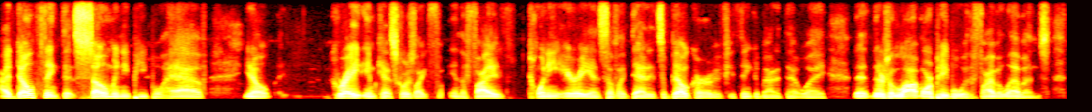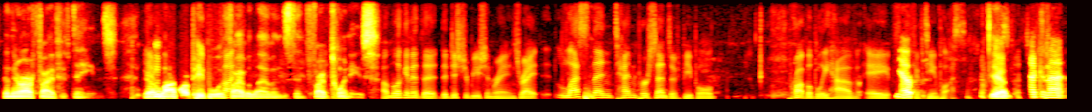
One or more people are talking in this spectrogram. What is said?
I don't think that so many people have, you know, great MCAT scores like in the five twenty area and stuff like that. It's a bell curve if you think about it that way. That there's a lot more people with five elevens than there are five fifteens. There are a lot more people with Five- five elevens than five twenties. I'm looking at the, the distribution range, right? Less than 10% of people probably have a Yep. 515 plus. Yeah. Checking that.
